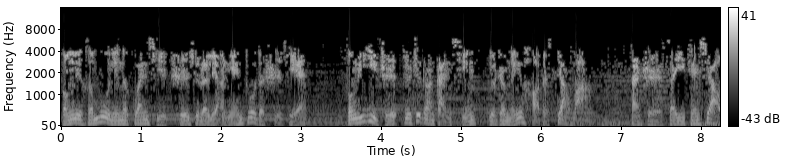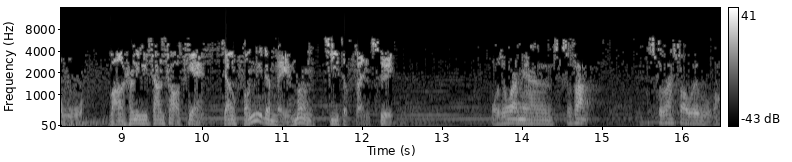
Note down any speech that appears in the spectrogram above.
冯丽和穆宁的关系持续了两年多的时间，冯丽一直对这段感情有着美好的向往，但是在一天下午，网上的一张照片将冯丽的美梦击得粉碎。我在外面吃饭，吃饭刷微博，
